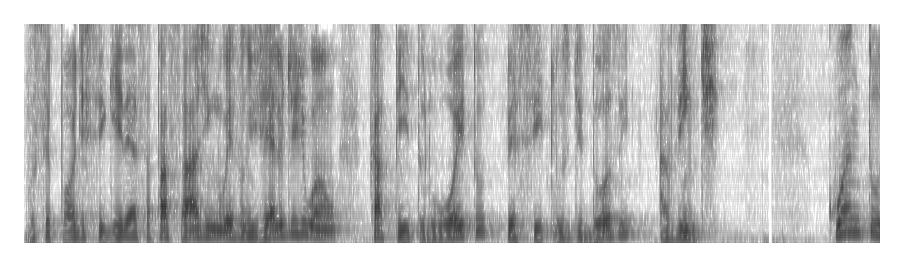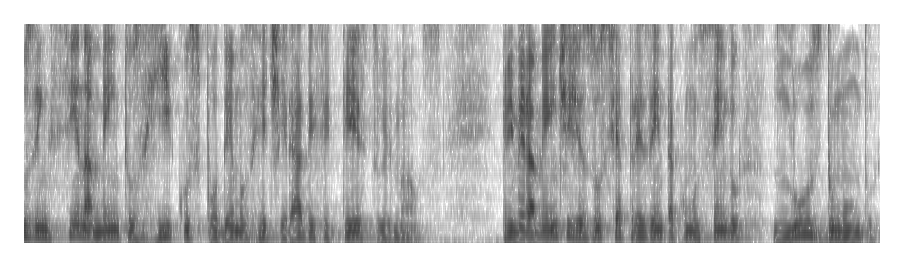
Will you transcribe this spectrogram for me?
Você pode seguir essa passagem no Evangelho de João, capítulo 8, versículos de 12 a 20. Quantos ensinamentos ricos podemos retirar desse texto, irmãos? Primeiramente, Jesus se apresenta como sendo luz do mundo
